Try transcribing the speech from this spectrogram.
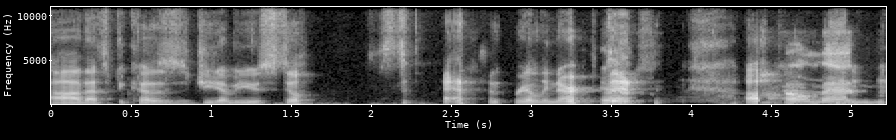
Uh, that's because GW still, still hasn't really nerfed Yeah. it. Uh, oh man,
